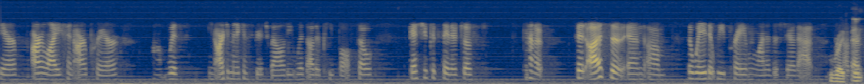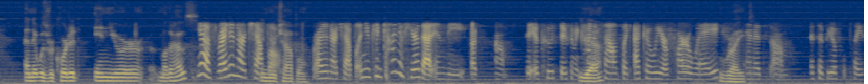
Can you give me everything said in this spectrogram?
share our life and our prayer um, with you know our Dominican spirituality with other people. So I guess you could say they're just kind of fit us and, and um, the way that we pray, and we wanted to share that. Right, and and it was recorded in your mother house. Yes, right in our chapel. In your chapel. Right in our chapel, and you can kind of hear that in the uh, um, the acoustics. I mean, it kind of sounds like echoey or far away. Right. And it's um, it's a beautiful place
